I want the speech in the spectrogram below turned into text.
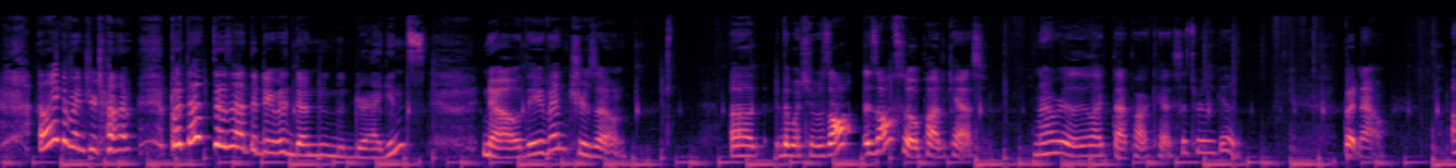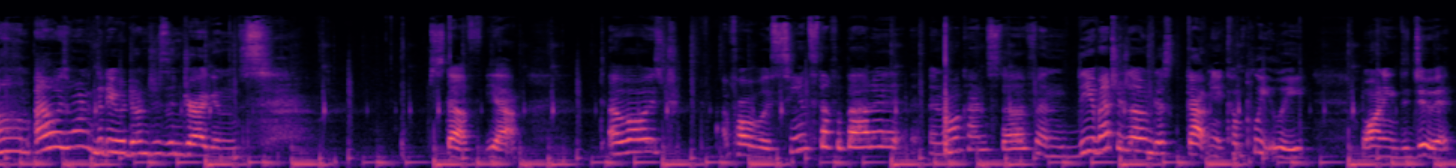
I like Adventure Time, but that doesn't have to do with Dungeons and Dragons. No, the Adventure Zone uh, the which was all is also a podcast, and I really like that podcast. It's really good. But now, um, I always wanted to do Dungeons and Dragons stuff. Yeah, I've always tr- I've probably seen stuff about it and all kinds of stuff, and the Adventure Zone just got me completely wanting to do it,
